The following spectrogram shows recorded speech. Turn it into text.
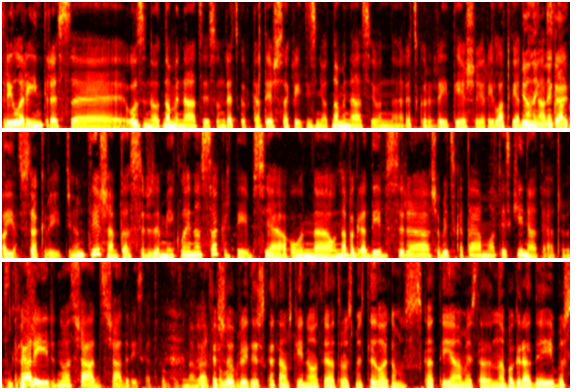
trilleri interese uzzinot nominācijas, un redz, kur kā tieši sakrīt izņot nomināciju, un eh, redz, kur arī tieši arī Latvijā. Pilnīgi negaidīti sakrīt, jā. Un, tiešām tas ir mīklainās sakritības, jā, un, eh, un nabagradības ir eh, šobrīd skatām Latvijas kinoteātros. Tā kā arī ir no šādas, šāda arī skatu punkta. Kas šobrīd ir skatāms kinoteātros, mēs te laikam skatījāmies tāda nabaga radības,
